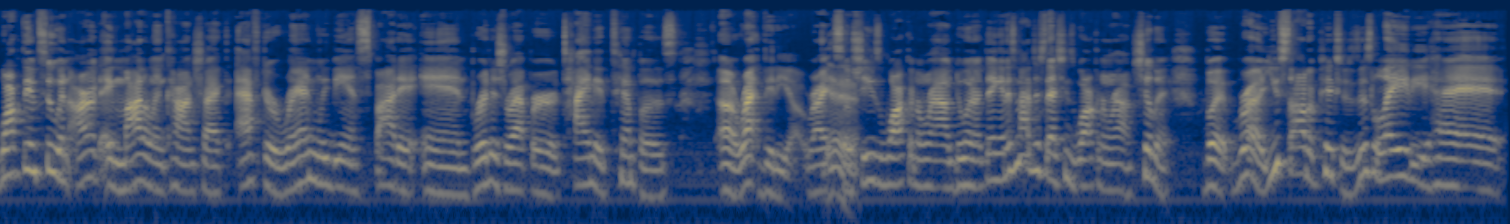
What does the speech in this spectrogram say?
walked into and earned a modeling contract after randomly being spotted in British rapper Tinie Tempah's uh, rap video, right? So she's walking around doing her thing, and it's not just that she's walking around chilling, but bruh, you saw the pictures. This lady had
